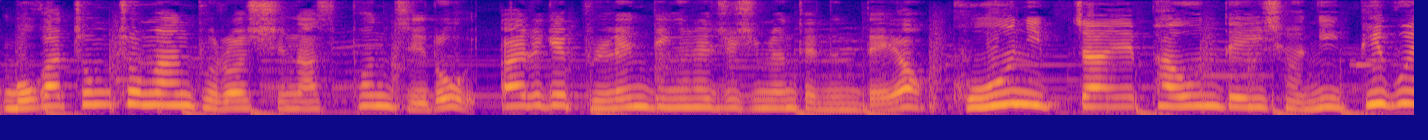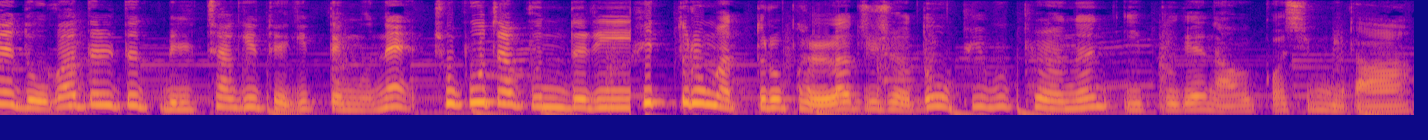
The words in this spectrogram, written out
모가 촘촘한 브러쉬나 스펀지로 빠르게 blending을 해주시면 되는데요. 고운 입자의 파운데이션이 피부에 녹아들듯 밀착이 되기 때문에 초보자분들이 휘뚜루마뚜루 발라주셔도 피부 표현은 이쁘게 나올 것입니다.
